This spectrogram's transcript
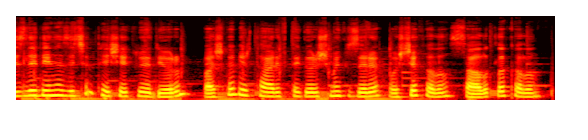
İzlediğiniz için teşekkür ediyorum. Başka bir tarifte görüşmek üzere. Hoşçakalın, sağlıkla kalın.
